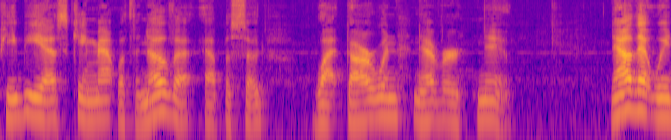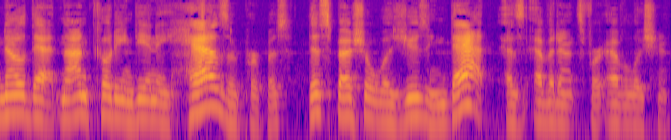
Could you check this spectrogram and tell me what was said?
PBS came out with the Nova episode, What Darwin Never Knew. Now that we know that non coding DNA has a purpose, this special was using that as evidence for evolution.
